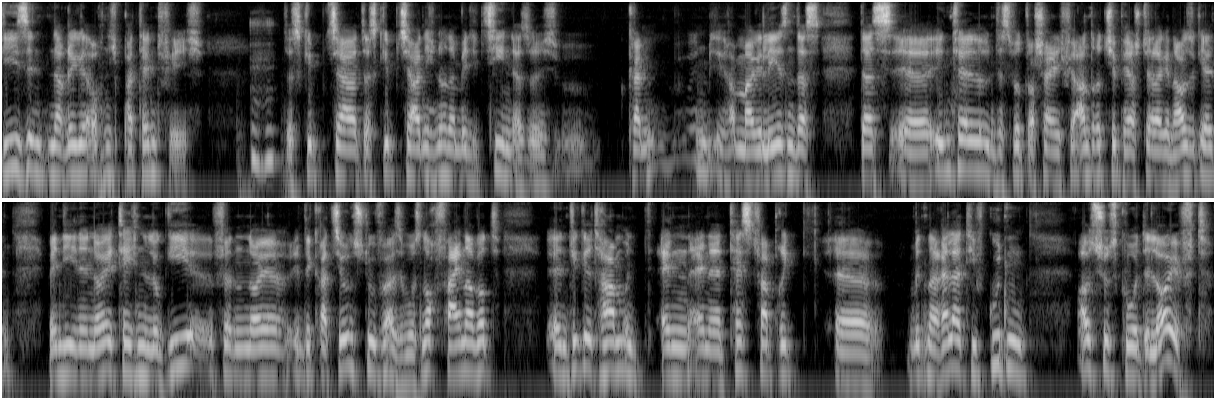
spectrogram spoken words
die sind in der Regel auch nicht patentfähig. Mhm. Das gibt es ja, ja nicht nur in der Medizin. Also ich kann, ich habe mal gelesen, dass, dass äh, Intel, und das wird wahrscheinlich für andere Chip-Hersteller genauso gelten, wenn die eine neue Technologie für eine neue Integrationsstufe, also wo es noch feiner wird, entwickelt haben und ein, eine Testfabrik äh, mit einer relativ guten Ausschussquote läuft,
